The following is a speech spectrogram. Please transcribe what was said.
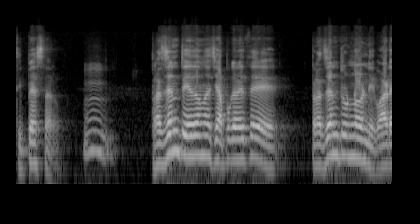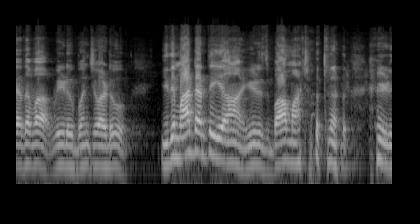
తిప్పేస్తారు. ప్రజెంట్ ఏదన్నా చెప్పగలిగితే ప్రజెంట్ ఉన్నోడిని వాడు ఎదవా వీడు మంచివాడు ఇది మాట్లాడితే "ఆ, వీడు బాగా మాట్లాడుతున్నాడు వీడు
